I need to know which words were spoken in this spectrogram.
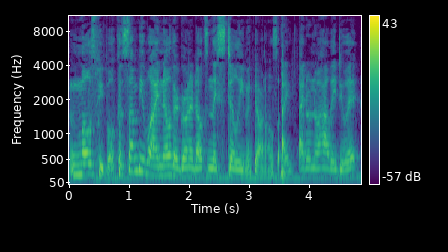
most people because some people I know they're grown adults and they still eat McDonald's. I I don't know how they do it.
